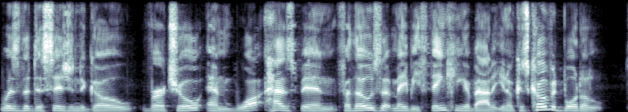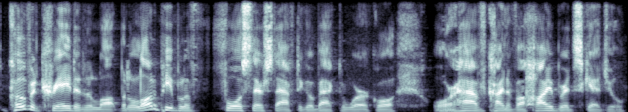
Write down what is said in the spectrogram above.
was the decision to go virtual, and what has been for those that may be thinking about it? You know, because COVID brought a COVID created a lot, but a lot of people have forced their staff to go back to work or or have kind of a hybrid schedule.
